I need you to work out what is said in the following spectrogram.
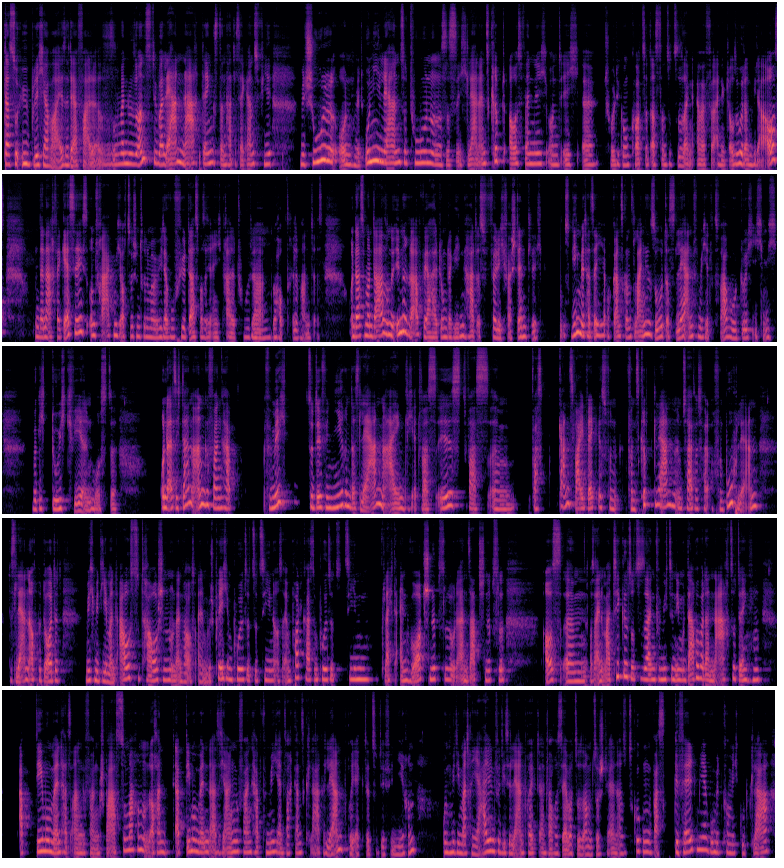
das so üblicherweise der Fall ist. Also wenn du sonst über Lernen nachdenkst, dann hat es ja ganz viel mit Schul- und mit Uni-Lernen zu tun und es ist, ich lerne ein Skript auswendig und ich, äh, Entschuldigung, kotze das dann sozusagen einmal für eine Klausur dann wieder aus und danach vergesse ich es und frage mich auch zwischendrin immer wieder, wofür das, was ich eigentlich gerade tue, da mhm. überhaupt relevant ist. Und dass man da so eine innere Abwehrhaltung dagegen hat, ist völlig verständlich. Es ging mir tatsächlich auch ganz, ganz lange so, dass Lernen für mich etwas war, wodurch ich mich wirklich durchquälen musste. Und als ich dann angefangen habe, für mich zu definieren, dass Lernen eigentlich etwas ist, was, ähm, was ganz weit weg ist von, von Skriptlernen, im Zweifelsfall auch von Buchlernen. Das Lernen auch bedeutet, mich mit jemand auszutauschen und einfach aus einem Gespräch Impulse zu ziehen, aus einem Podcast Impulse zu ziehen, vielleicht ein Wortschnipsel oder ein Satzschnipsel aus, ähm, aus einem Artikel sozusagen für mich zu nehmen und darüber dann nachzudenken, ab dem Moment hat es angefangen, Spaß zu machen und auch an, ab dem Moment, als ich angefangen habe, für mich einfach ganz klare Lernprojekte zu definieren und mir die Materialien für diese Lernprojekte einfach auch selber zusammenzustellen. Also zu gucken, was gefällt mir, womit komme ich gut klar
